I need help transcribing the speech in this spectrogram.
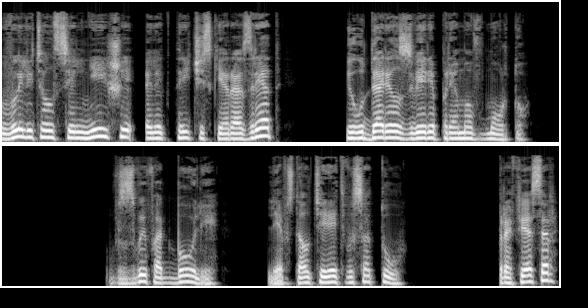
вылетел сильнейший электрический разряд и ударил зверя прямо в морду. Взвыв от боли, лев стал терять высоту. Профессор,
